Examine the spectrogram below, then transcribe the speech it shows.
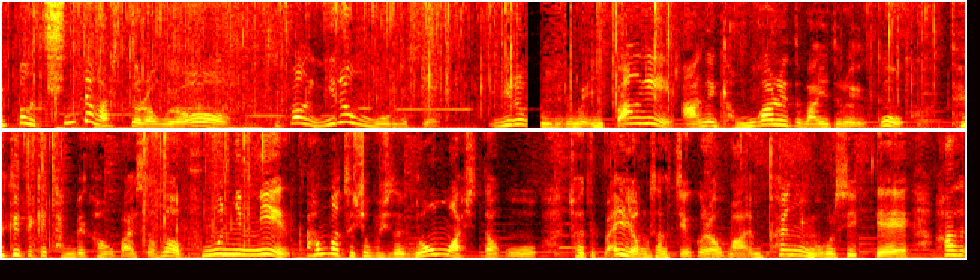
이 빵 진짜 맛있더라고요. 이 빵 이름 모르겠어요. 이름 모르지만 이 빵이 안에 견과류도 많이 들어있고 되게 되게 담백하고 맛있어서 부모님이 한번 드셔보시더니 너무 맛있다고 저한테 빨리 영상 찍으라고 마음 편히 먹을 수 있게 하,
